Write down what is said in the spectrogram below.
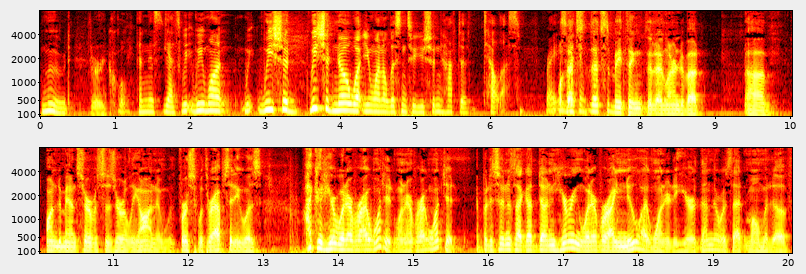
mood. Very cool. And this, yes, we, we want we, we should we should know what you want to listen to. You shouldn't have to tell us, right? Well, So that's think- that's the main thing that I learned about uh, on-demand services early on, and with, first with Rhapsody was I could hear whatever I wanted whenever I wanted. But as soon as I got done hearing whatever I knew I wanted to hear, then there was that moment of,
